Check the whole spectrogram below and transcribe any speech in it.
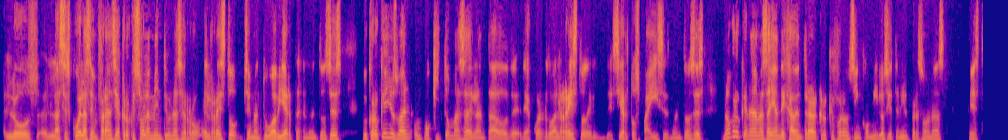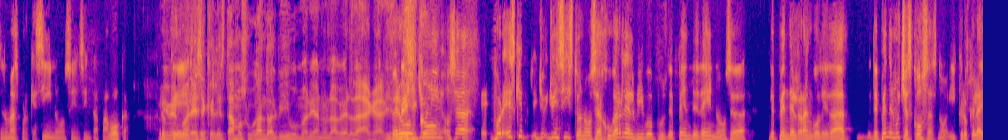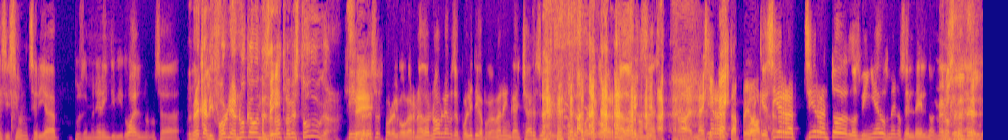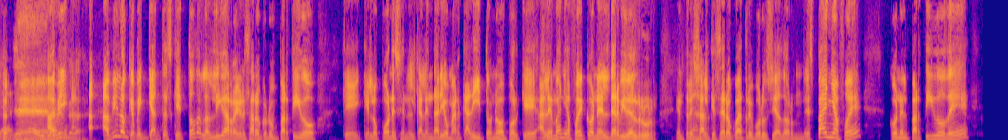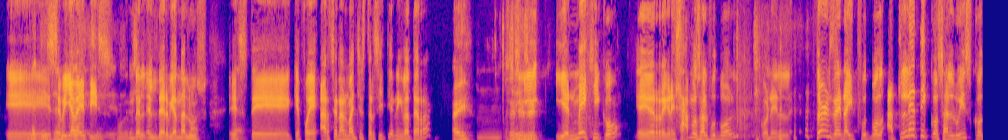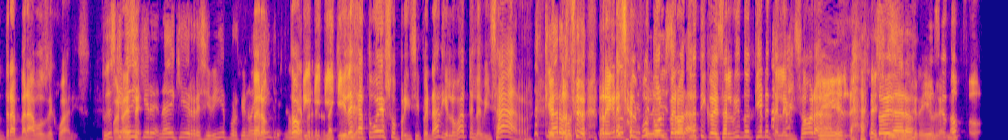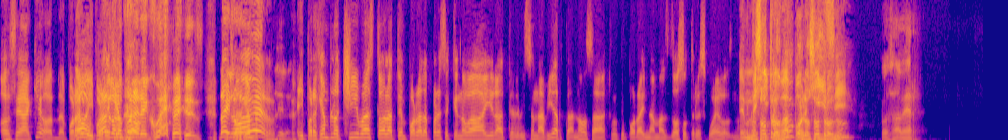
los, las escuelas en Francia, creo que solamente una cerró, el resto se mantuvo abierta, ¿no? Entonces, pues creo que ellos van un poquito más adelantados de, de acuerdo al resto de, de ciertos países, ¿no? Entonces, no creo que nada más hayan dejado entrar, creo que fueron 5 mil o 7 mil personas, este, nomás porque sí, ¿no? Sin, sin tapaboca. A mí Creo me que, parece este, que le estamos jugando al vivo, Mariano, la verdad. Gary. En Pero México, o sea, eh, por- es que yo, yo insisto, ¿no? O sea, jugarle al vivo, pues depende de, ¿no? O sea, depende el rango de edad, dependen muchas cosas, ¿no? Y creo que la decisión sería, pues, de manera individual, ¿no? O sea, pues ve a California, ¿no? Acaban de cerrar otra vez todo. Sí, Sí. pero eso es por el gobernador. No hablemos de política porque me van a enganchar, eso es, el- eso es por el gobernador nomás. No, en México Cierra- está peor. Porque cierra, cierran todos los viñedos menos el de él, ¿no? Menos el de él. ya, ya, ahí Yeah. ya, A mí, a, a mí lo que me encanta es que todas las ligas regresaron con un partido que, que lo pones en el calendario marcadito, ¿no? Porque Alemania fue con el derby del Ruhr entre Claro. Schalke 04 y Borussia Dortmund. España fue con el partido de eh, Betis, el Sevilla-Betis, Betis, del- el derby andaluz. Claro. Este, ¿Qué fue? ¿Arsenal-Manchester City en Inglaterra? Ey, Mm, Sí, sí. sí, y, sí. y en México eh, regresamos al fútbol con el Thursday Night Football Atlético San Luis contra Bravos de Juárez. Pues es Bueno, que nadie, ese- quiere, nadie quiere recibir porque no hay Pero, gente. no, y, y- y deja tú eso, príncipe, nadie lo va a televisar. Claro, Entonces, regresa no el fútbol, pero. Atlético de San Luis no tiene televisora. Sí, Entonces, es increíble, dices, ¿no? no, o sea, ¿qué onda? Por No, algo, y por por algo lo ponen en jueves. Nadie lo va a ver. Y por ejemplo, Chivas, toda la temporada parece que no va a ir a televisión abierta, ¿no? O sea, creo que por ahí nada más dos o tres juegos, ¿no? En México nosotros, ¿no? por Con nosotros, Easy. ¿no? Pues a ver.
